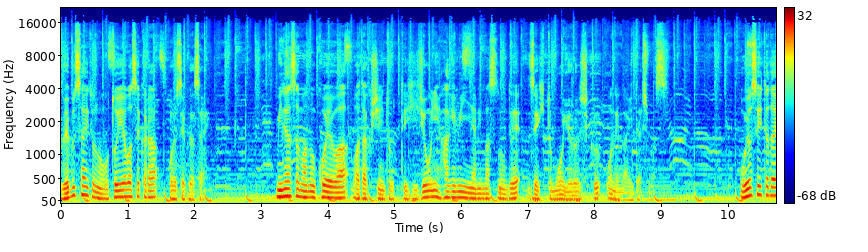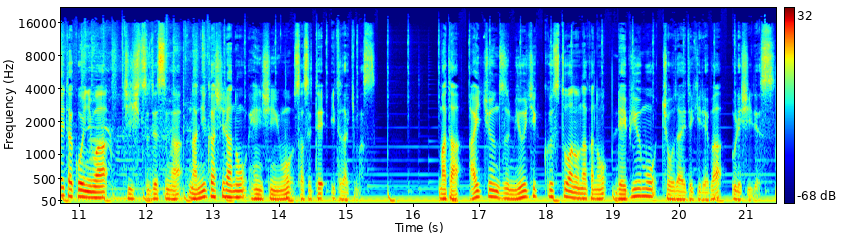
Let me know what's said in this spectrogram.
ウェブサイトのお問い合わせからお寄せください。皆様の声は私にとって非常に励みになりますのでぜひともよろしくお願いいたします。お寄せいただいた声には実質ですが何かしらの返信をさせていただきます。また iTunes Music Store の中のレビューも頂戴できれば嬉しいです。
